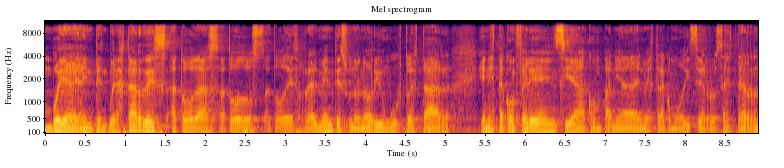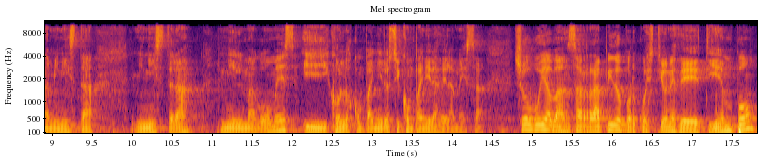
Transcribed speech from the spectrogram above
voy a buenas tardes a todas, a todos, a todos. Realmente es un honor y un gusto estar en esta conferencia acompañada de nuestra, como dice Rosa Eterna, ministra, ministra Nilma Gómez y con los compañeros y compañeras de la mesa. Yo voy a avanzar rápido por cuestiones de tiempo.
